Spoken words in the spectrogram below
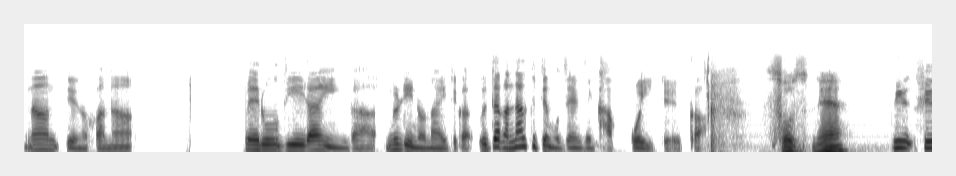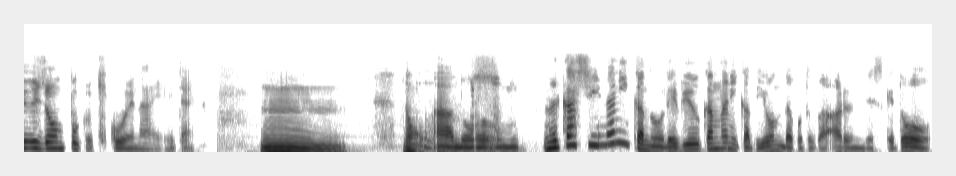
う、なんていうのかな。メロディーラインが無理のないというか、歌がなくても全然かっこいいというか、そうですね。フュフュージョンっぽく聞こえないみたいうーん。なんか、な。あの、昔何かのレビューか何かで読んだことがあるんですけど、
